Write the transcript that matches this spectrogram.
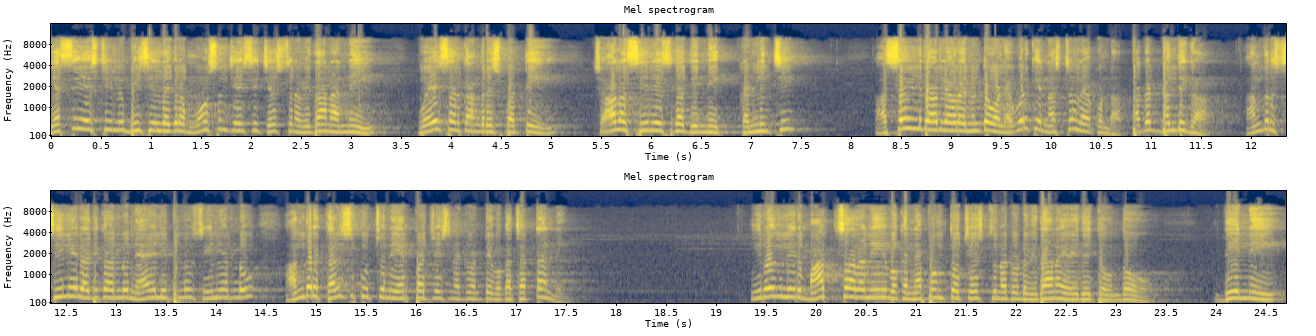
ఎస్సీ ఎస్టీలు బీసీల దగ్గర మోసం చేసి చేస్తున్న విధానాన్ని వైఎస్ఆర్ కాంగ్రెస్ పార్టీ చాలా సీరియస్గా దీన్ని ఖండించి అసైన్డ్దారులు ఎవరైనా ఉంటే వాళ్ళు ఎవరికీ నష్టం లేకుండా పగడ్బందీగా అందరు సీనియర్ అధికారులు న్యాయ నిపుణులు సీనియర్లు అందరు కలిసి కూర్చొని ఏర్పాటు చేసినటువంటి ఒక చట్టాన్ని. ఈరోజు మీరు మార్చాలని ఒక నెపంతో చేస్తున్నటువంటి విధానం ఏదైతే ఉందో దీన్ని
